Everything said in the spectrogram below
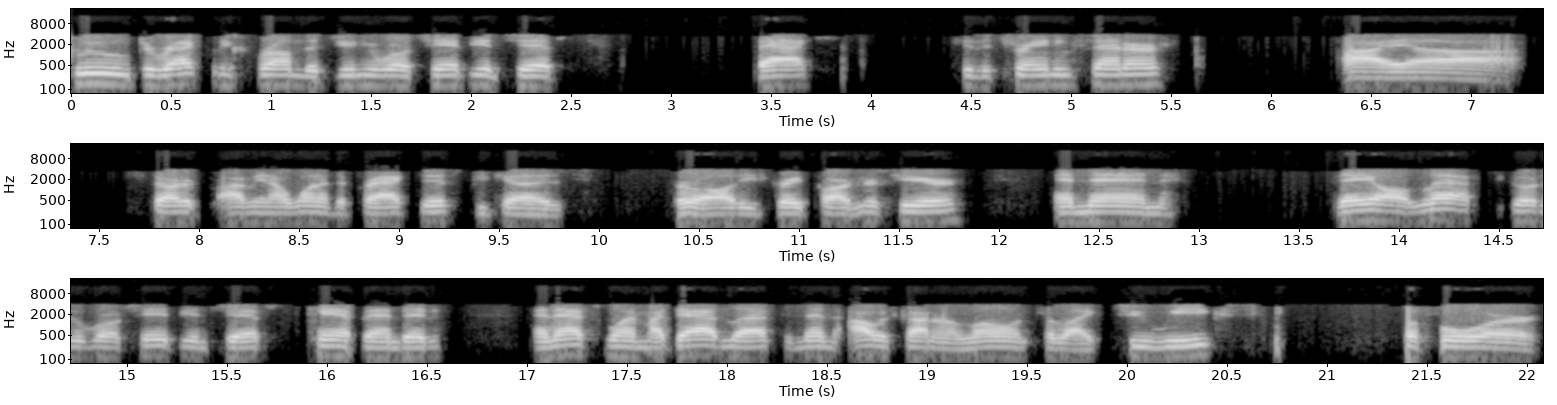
flew directly from the Junior World Championships back to the training center. I uh started. I mean, I wanted to practice because there were all these great partners here, and then they all left to go to the World Championships. Camp ended, and that's when my dad left, and then I was kind of alone for like two weeks before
